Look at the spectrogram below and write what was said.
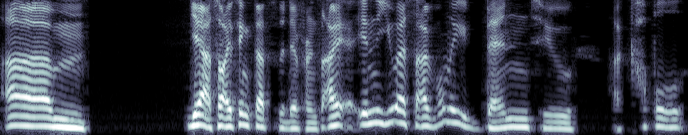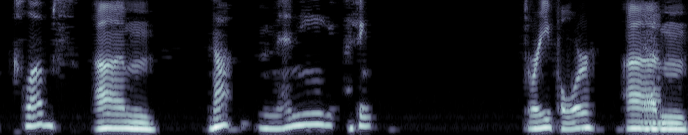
um yeah, so I think that's the difference. I in the US I've only been to a couple clubs. Um not many. I think 3 4. Um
